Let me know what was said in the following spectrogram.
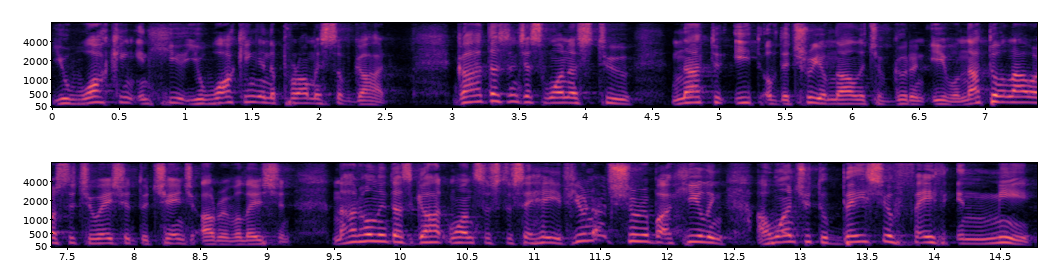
you're walking in heal, you're walking in the promise of God. God doesn't just want us to not to eat of the tree of knowledge of good and evil, not to allow our situation to change our revelation. Not only does God wants us to say, hey, if you're not sure about healing, I want you to base your faith in me,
